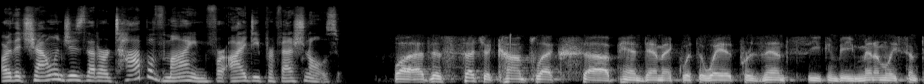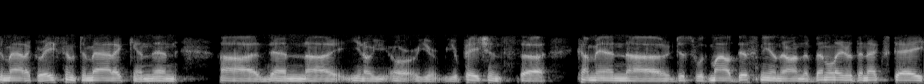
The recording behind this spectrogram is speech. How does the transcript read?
are the challenges that are top of mind for ID professionals? Well, this is such a complex uh, pandemic with the way it presents. You can be minimally symptomatic or asymptomatic, and then uh, then uh, you know, or your your patients uh, come in just with mild dyspnea and they're on the ventilator the next day.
